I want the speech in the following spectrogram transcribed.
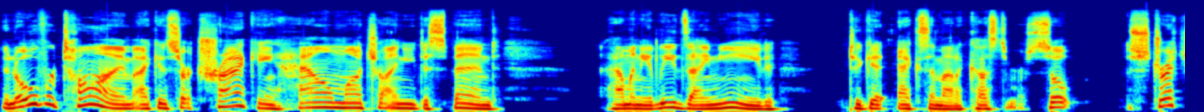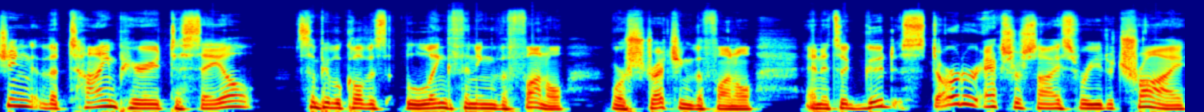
And over time, I can start tracking how much I need to spend, how many leads I need to get X amount of customers. So, stretching the time period to sale, some people call this lengthening the funnel or stretching the funnel. And it's a good starter exercise for you to try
